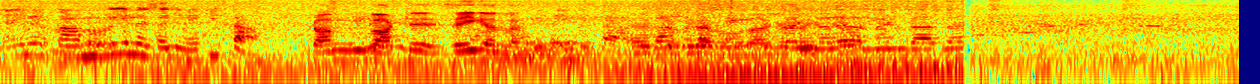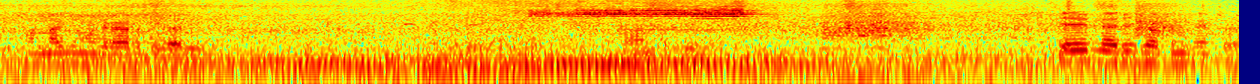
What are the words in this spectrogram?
ਨਹੀਂ ਨਹੀਂ, ਕੰਮ ਵੀ ਇਹਨੇ ਸਹੀ ਨਹੀਂ ਕੀਤਾ। ਕੰਮ ਵਾਕੇ ਸਹੀ ਗੱਲ ਆ। ਇਹ ਤਾਂ ਵੀਰਾ ਹੋਰ ਆ ਹੁਣ ਨਾ ਜਿਵੇਂ ਗਰਾੜ ਇਹ Nehru shopping centre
